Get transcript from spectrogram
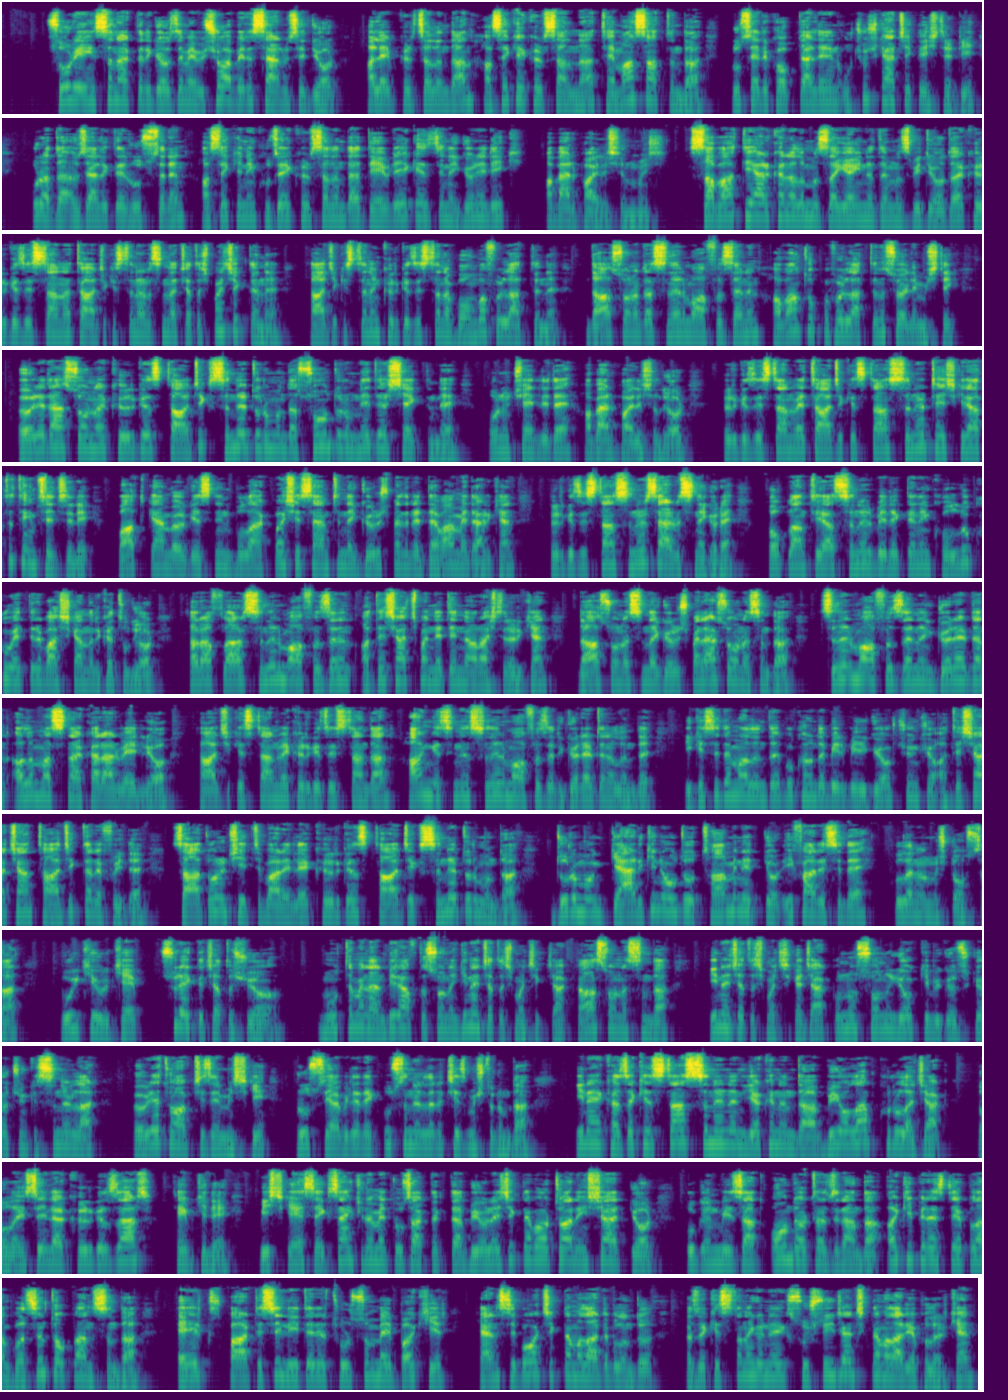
Suriye İnsan Hakları Gözlemevi şu haberi servis ediyor. Halep kırsalından Haseke kırsalına temas hattında Rus helikopterlerin uçuş gerçekleştirdiği Burada özellikle Rusların Haseke'nin kuzey kırsalında devreye gezdiğine yönelik haber paylaşılmış. Sabah diğer kanalımızda yayınladığımız videoda Kırgızistan'la Tacikistan arasında çatışma çıktığını, Tacikistan'ın Kırgızistan'a bomba fırlattığını, daha sonra da sınır muhafızlarının havan topu fırlattığını söylemiştik. Öğleden sonra Kırgız-Tacik sınır durumunda son durum nedir şeklinde 13.50'de haber paylaşılıyor. Kırgızistan ve Tacikistan sınır teşkilatı temsilcileri Batken bölgesinin Bulakbaşı semtinde görüşmelere devam ederken Kırgızistan sınır servisine göre toplantıya sınır birliklerinin kolluk kuvvetleri başkanları katılıyor. Taraflar sınır muhafızlarının ateş açma nedenini araştırırken daha sonrasında görüşmeler sonrasında sınır muhafızlarının görevden alınmasına karar veriliyor. Tacikistan ve Kırgızistan'dan hangisinin sınır muhafızları görevden alındı İkisi de mi alındı? Bu konuda bir bilgi yok çünkü ateşi açan Tacik tarafıydı. Saat 13 itibariyle Kırgız-Tacik sınır durumunda durumun gergin olduğu tahmin ediliyor ifadesi de kullanılmış dostlar. Bu iki ülke sürekli çatışıyor. Muhtemelen bir hafta sonra yine çatışma çıkacak. Daha sonrasında yine çatışma çıkacak. Bunun sonu yok gibi gözüküyor çünkü sınırlar öyle tuhaf çizilmiş ki Rusya bilerek bu sınırları çizmiş durumda. Yine Kazakistan sınırının yakınında biyolab kurulacak. Dolayısıyla Kırgızlar tepkili. Bişke'ye 80 km uzaklıkta biyolojik laboratuvar inşa ediyor. Bugün bizzat 14 Haziran'da Akipres'te yapılan basın toplantısında Erks Partisi lideri Tursun Bey Bakir kendisi bu açıklamalarda bulundu. Kazakistan'a yönelik suçlayıcı açıklamalar yapılırken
